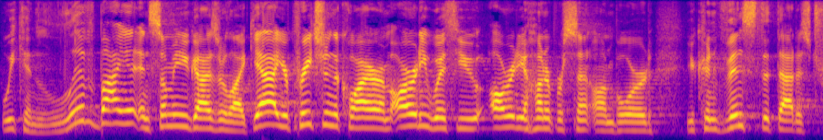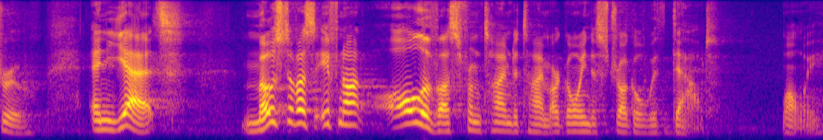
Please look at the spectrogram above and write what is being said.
we can live by it. And some of you guys are like, Yeah, you're preaching the choir. I'm already with you, already 100% on board. You're convinced that that is true. And yet, most of us, if not all of us, from time to time, are going to struggle with doubt, won't we?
